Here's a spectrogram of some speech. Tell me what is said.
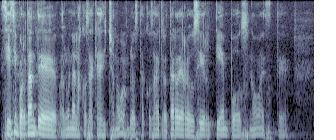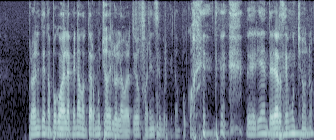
sí es importante algunas de las cosas que has dicho, ¿no? Por ejemplo, estas cosas de tratar de reducir tiempos, ¿no? Este, probablemente tampoco vale la pena contar mucho de los laboratorios forenses porque tampoco debería enterarse mucho, ¿no?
